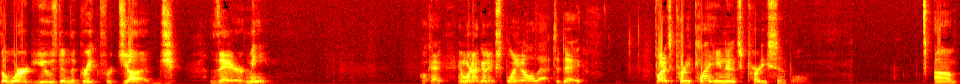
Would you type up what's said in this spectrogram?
the word used in the Greek for judge there mean? Okay, and we're not going to explain all that today, but it's pretty plain and it's pretty simple. Um,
